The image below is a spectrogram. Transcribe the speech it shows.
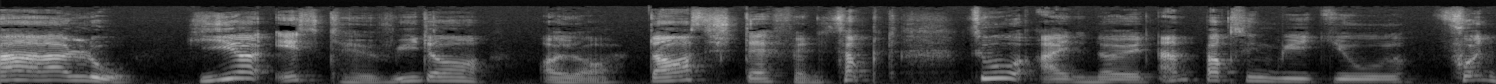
Hallo, hier ist wieder euer Darth Steffen Zockt zu einem neuen Unboxing-Video von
